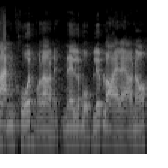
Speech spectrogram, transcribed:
รันโค้ดของเราเนี่ยในระบบเรียบร้อยแล้วเนาะ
